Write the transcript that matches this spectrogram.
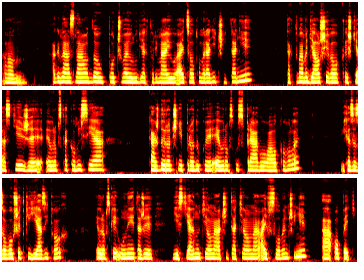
Um, ak nás náhodou počúvajú ľudia, ktorí majú aj celkom radi čítanie, tak tu máme ďalšie veľké šťastie, že Európska komisia každoročne produkuje Európsku správu o alkohole. Vychádza zo vo všetkých jazykoch Európskej únie, takže je stiahnutelná a čitateľná aj v Slovenčine. A opäť,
